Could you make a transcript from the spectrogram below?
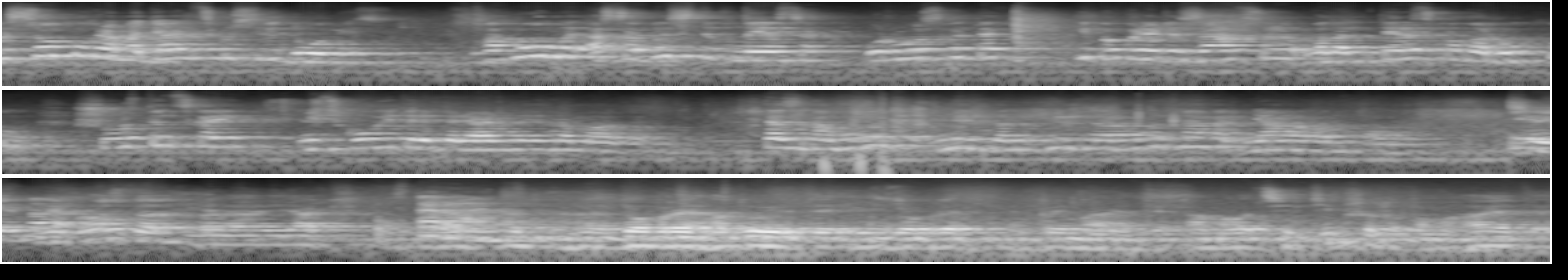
високу громадянську свідомість, вагомий особистий внесок у розвиток і популяризацію волонтерського руху Шостинської міської територіальної громади та з нагоди Міжнародного дня волонтера. Ці не просто е, як Стараємося. е, добре готуєте і добре приймаєте, а молодці тим, що допомагаєте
